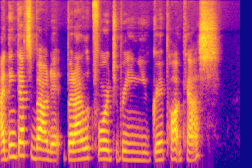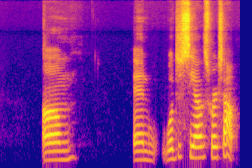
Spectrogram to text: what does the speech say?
I think that's about it but i look forward to bringing you great podcasts um, and we'll just see how this works out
